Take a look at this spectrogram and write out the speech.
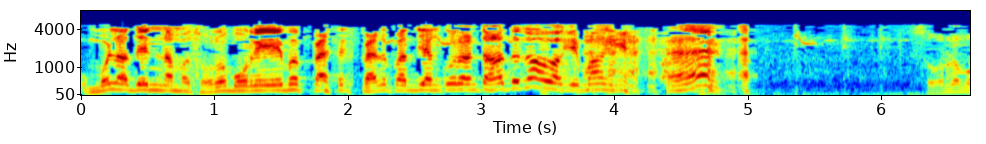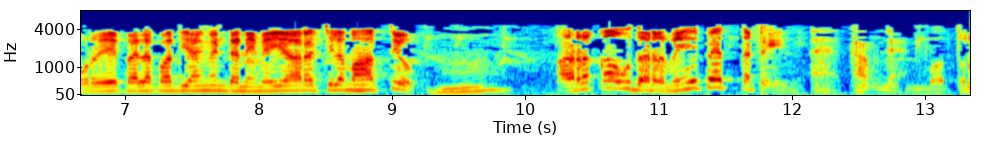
උඹලා දෙන්නම සොරබොරේම පැලපදියම් කරන්ට හදනවා වගේ මං. සොරබොරේ පැලපදියම් වෙන්න නෙමෙයි ආරච්චිල මහත්තයෝ. අර කවුදර මේ පැත්තට එන්නේ? වතුර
